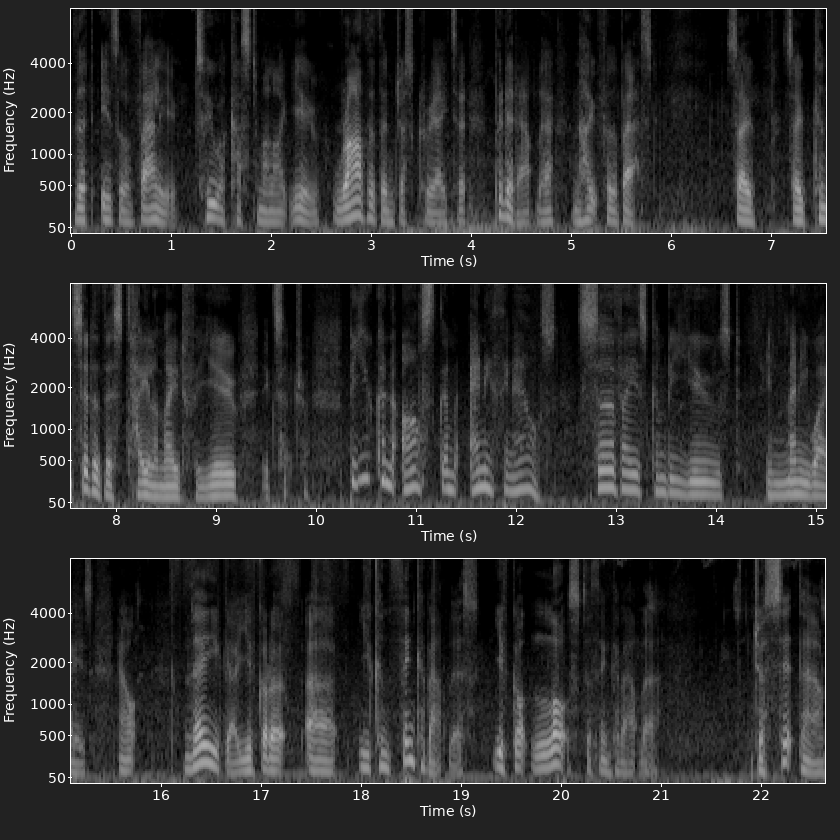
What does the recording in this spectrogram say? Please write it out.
that is of value to a customer like you rather than just create it, put it out there and hope for the best. So, so consider this tailor-made for you, etc. But you can ask them anything else. Surveys can be used in many ways. Now, there you go. You've got a. Uh, you can think about this. You've got lots to think about there just sit down.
